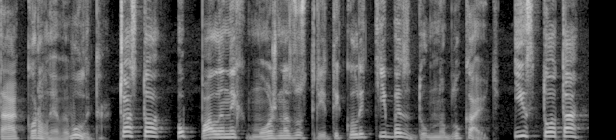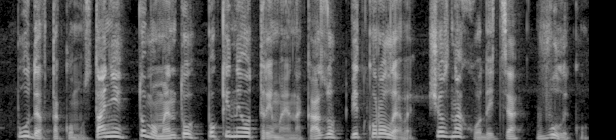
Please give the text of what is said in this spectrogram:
та королеви вулика. Часто опалених можна зустріти, коли ті бездумно блукають. Істота буде в такому стані до моменту, поки не отримає наказу від королеви, що знаходиться в вулику.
